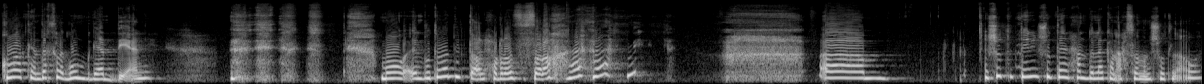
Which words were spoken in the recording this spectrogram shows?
كور كانت داخلة جون بجد يعني. ما هو البطولات دي بتاع الحراس الصراحة. الشوط التاني الشوط التاني الحمد لله كان أحسن من الشوط الأول.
